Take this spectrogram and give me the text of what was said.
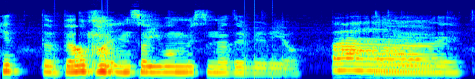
hit the bell button so you won't miss another video. Bye. Bye.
